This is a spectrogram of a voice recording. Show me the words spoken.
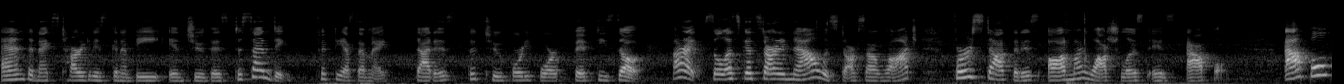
and the next target is going to be into this descending 50 SMA. That is the 244.50 zone. All right, so let's get started now with stocks on watch. First stock that is on my watch list is Apple. Apple,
